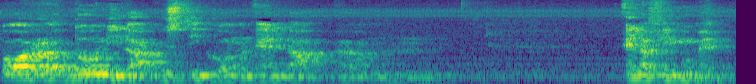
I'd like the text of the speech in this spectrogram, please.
por doni la acusticon en la um, en la filmo mem.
